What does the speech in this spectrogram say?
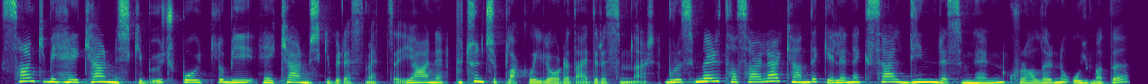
sanki bir heykelmiş gibi, üç boyutlu bir heykelmiş gibi resmetti. Yani bütün çıplaklığıyla oradaydı resimler. Bu resimleri tasarlarken de geleneksel din resimlerinin kurallarına uymadı.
